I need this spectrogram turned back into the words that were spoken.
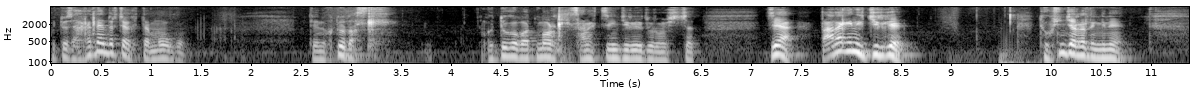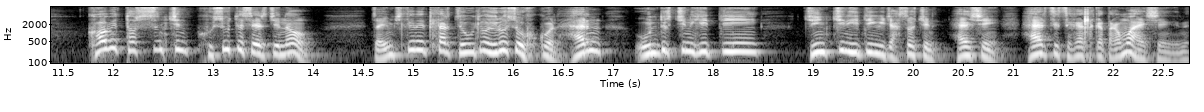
хөдөөс ахал амьдарч байгаа гэхдээ муугүй. Тэгээ нөхдүүд бас хөдөөгөө бодмоор л санагдсан жиргээ зүр уншичаад. За дараагийн нэг жиргээ. Төвшин жаргал ингэнэ. Ковид туссан чинь хөсөөтөөс ярьж гинэ үү? За эмчилгээний талаар зөвлөгөө ерөөсөө өгөхгүй байна. Харин өндөр чин хэдийн жинчин хэдийн гэж асууж байна. Хайшин хайрцаг захиалах гэдэг юм уу хайшин гинэ.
